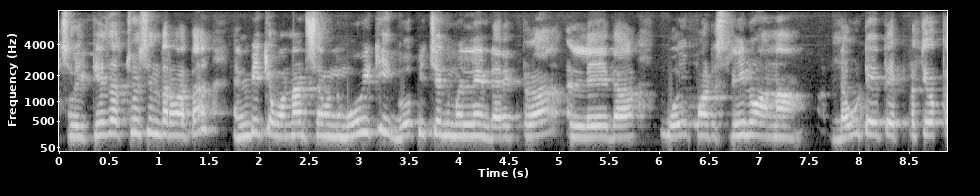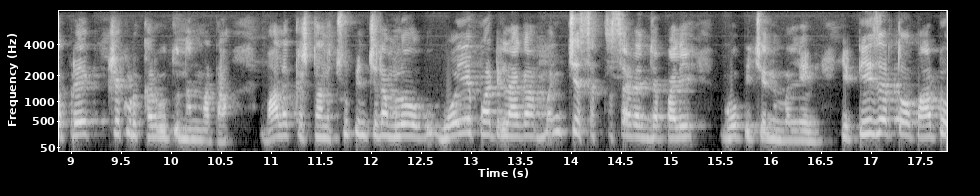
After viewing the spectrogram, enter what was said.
అసలు ఈ టీజర్ చూసిన తర్వాత ఎన్బికే వన్ నాట్ సెవెన్ మూవీకి గోపిచంద్ మల్లేని డైరెక్టరా లేదా బోయపాటి శ్రీను అన్న డౌట్ అయితే ప్రతి ఒక్క ప్రేక్షకుడు కలుగుతుందన్నమాట. బాలకృష్ణను చూపించడంలో బోయేపాటి లాగా మంచి సక్సెస్ అయ్యాడని చెప్పాలి గోపిచంద్ మల్లేని. ఈ టీజర్తో పాటు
